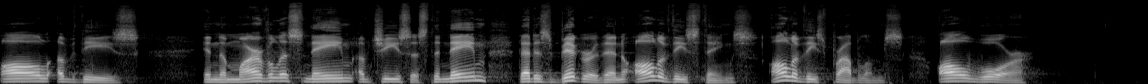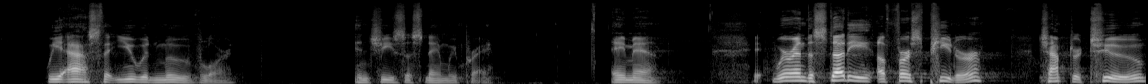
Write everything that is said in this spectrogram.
all of these in the marvelous name of Jesus, the name that is bigger than all of these things, all of these problems, all war. We ask that you would move, Lord. In Jesus' name we pray. Amen. We're in the study of First Peter, chapter 2,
